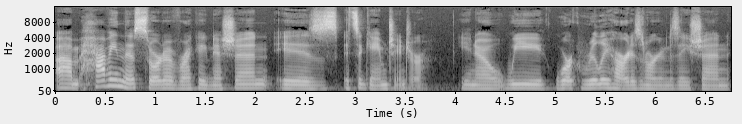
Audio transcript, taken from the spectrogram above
Um, having this sort of recognition is it's a game changer you know, we work really hard as an organization.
